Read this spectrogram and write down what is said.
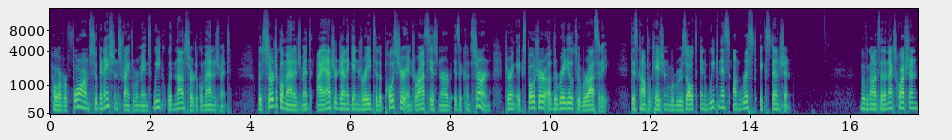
However, forearm supination strength remains weak with non surgical management. With surgical management, iatrogenic injury to the posterior interosseous nerve is a concern during exposure of the radial tuberosity. This complication would result in weakness on wrist extension. Moving on to the next question.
